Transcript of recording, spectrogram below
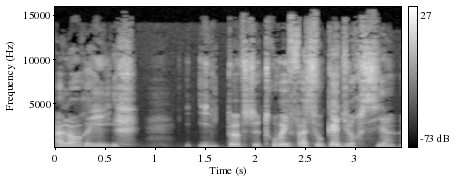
Alors, ils, peuvent se trouver face aux Cadurciens.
